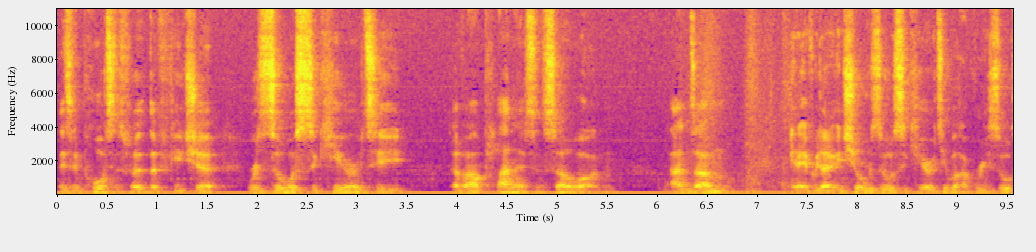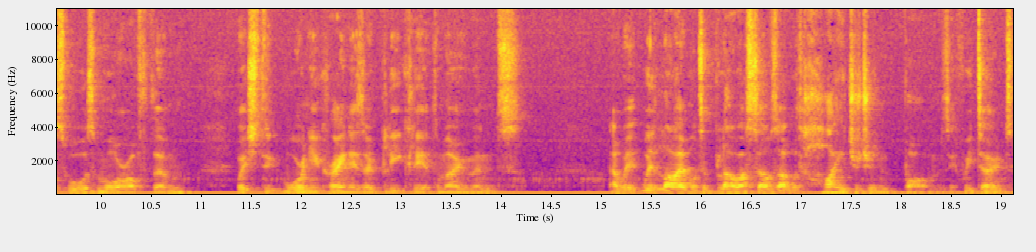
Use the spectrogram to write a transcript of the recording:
is important for the future resource security of our planet and so on. And um, you know, if we don't ensure resource security we'll have resource wars more of them which the war in Ukraine is obliquely at the moment. And we're, we're liable to blow ourselves up with hydrogen bombs if we don't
